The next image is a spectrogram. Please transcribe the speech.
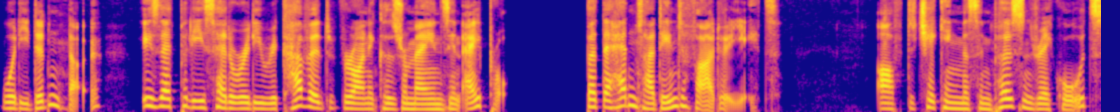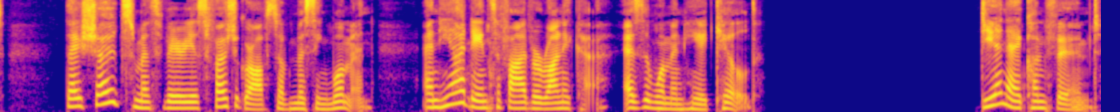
What he didn't know is that police had already recovered Veronica's remains in April, but they hadn't identified her yet. After checking missing persons records, they showed Smith various photographs of missing women, and he identified Veronica as the woman he had killed. DNA confirmed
